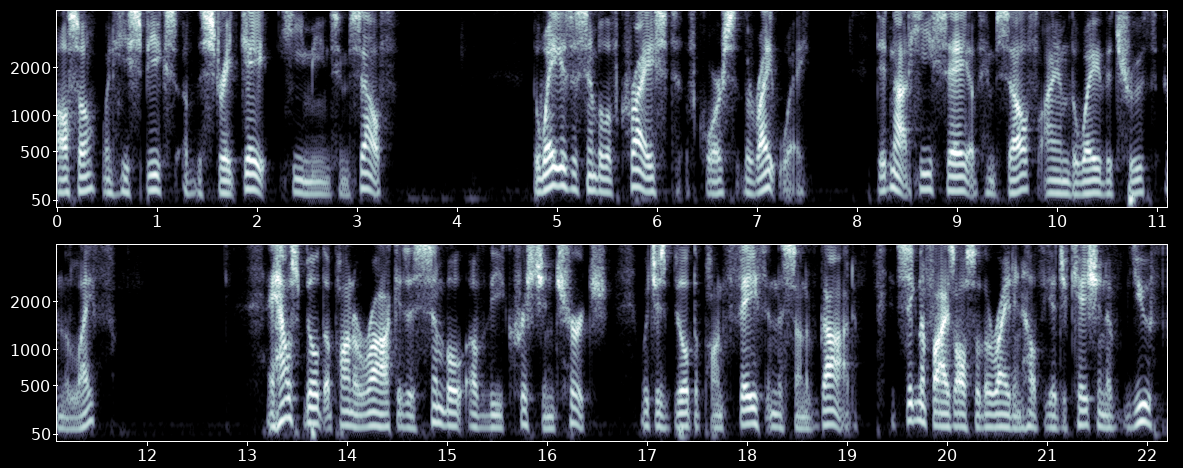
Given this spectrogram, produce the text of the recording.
Also, when he speaks of the straight gate, he means himself. The way is a symbol of Christ, of course, the right way. Did not he say of himself, I am the way, the truth, and the life? A house built upon a rock is a symbol of the Christian church, which is built upon faith in the Son of God. It signifies also the right and healthy education of youth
